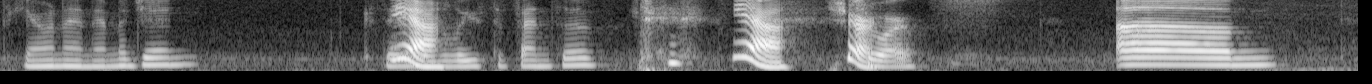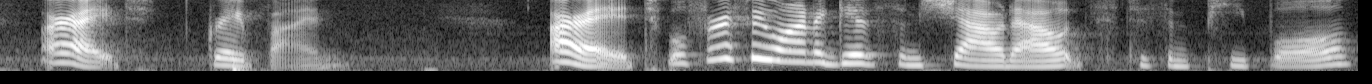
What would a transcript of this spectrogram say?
Fiona and Imogen. Because they Yeah. the least offensive. Yeah, sure. Sure. Um, all right. Grapevine. All right. Well, first we want to give some shout outs to some people.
